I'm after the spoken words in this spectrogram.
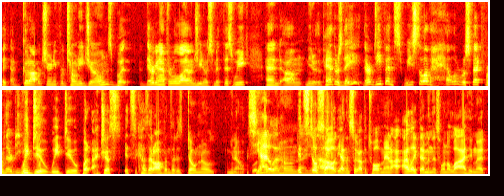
a, a good opportunity for Tony Jones, but they're going to have to rely on Geno Smith this week. And um, you know the Panthers, they their defense, we still have hella respect for their defense. We do, we do, but I just it's because that offense I just don't know. You know, Seattle at home, though, It's still know? solid. Yeah, they still got the 12 man. I, I like them in this one a lot. I think that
